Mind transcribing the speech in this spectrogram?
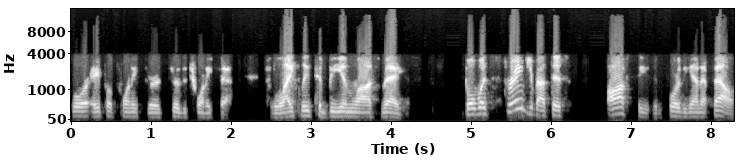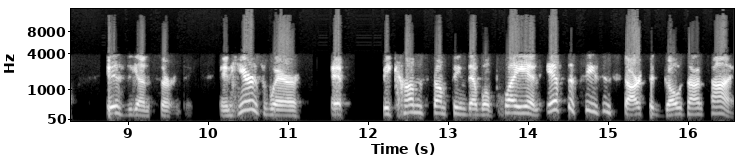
for April 23rd through the 25th. It's likely to be in Las Vegas. But what's strange about this offseason for the NFL is the uncertainty. And here's where it becomes something that will play in if the season starts and goes on time.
